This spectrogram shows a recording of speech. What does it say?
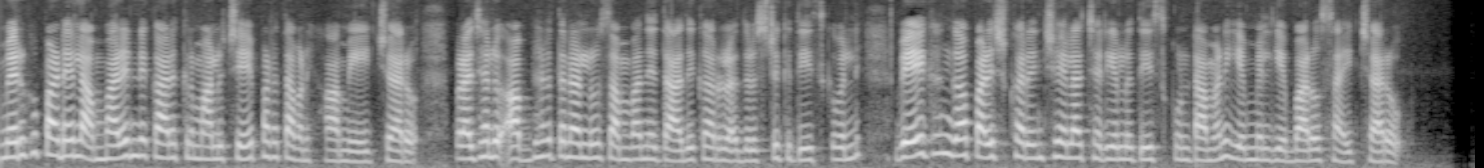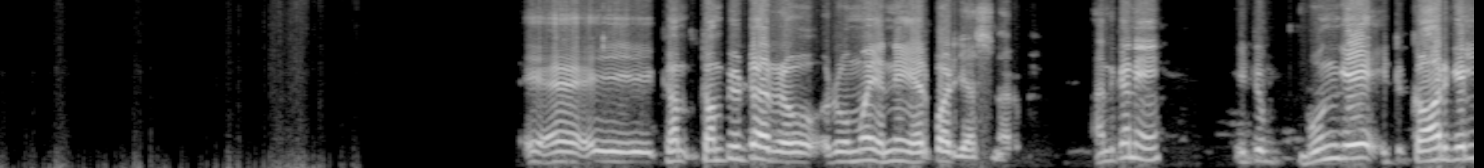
మెరుగుపడేలా మరిన్ని కార్యక్రమాలు చేపడతామని హామీ ఇచ్చారు. ప్రజలు అభ్యర్థనలు సంబంధిత అధికారుల దృష్టికి తీసుకువెళ్ళి వేగంగా పరిష్కరించేలా చర్యలు తీసుకుంటామని ఎమ్మెల్యే భరోసా ఇచ్చారు. ఈ కంప్యూటర్ రూమ్ అన్ని ఏర్పాటు చేస్తున్నారు. అందుకని ఇటు బొంగే ఇటు కార్గిల్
